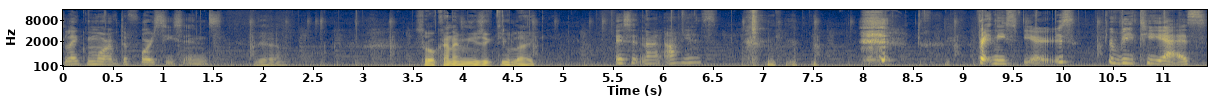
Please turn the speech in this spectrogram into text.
like more of the four seasons. Yeah. So what kind of music do you like? Is it not obvious? Britney Spears, BTS,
